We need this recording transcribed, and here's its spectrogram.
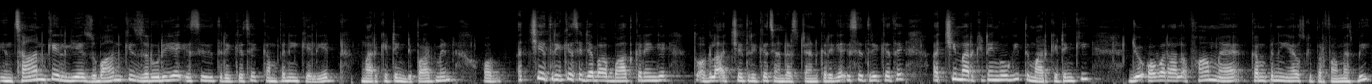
इंसान के लिए ज़ुबान की ज़रूरी है, इसी तरीके से कंपनी के लिए मार्केटिंग डिपार्टमेंट और अच्छे तरीके से जब आप बात करेंगे तो अगला अच्छे तरीके से अंडरस्टैंड करेगा। इसी तरीके से अच्छी मार्केटिंग होगी तो मार्केटिंग की जो ओवरऑल फॉर्म है कंपनी है, उसकी परफॉर्मेंस भी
